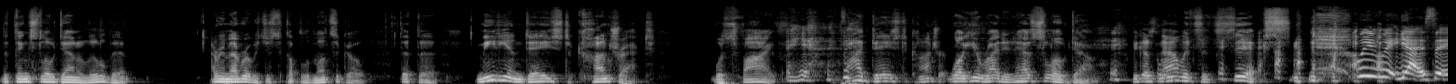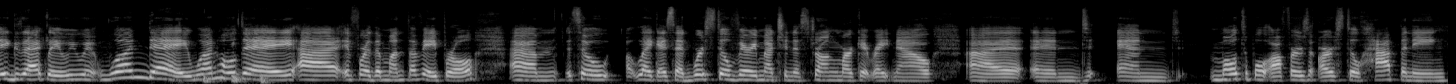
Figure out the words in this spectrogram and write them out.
that things slowed down a little bit. I remember it was just a couple of months ago that the median days to contract was five. Yeah. Five days to contract. Well, you're right. It has slowed down because now it's at six. we went, yes, exactly. We went one day, one whole day uh, for the month of April. Um, so, like I said, we're still very much in a strong market right now, uh, and and multiple offers are still happening.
